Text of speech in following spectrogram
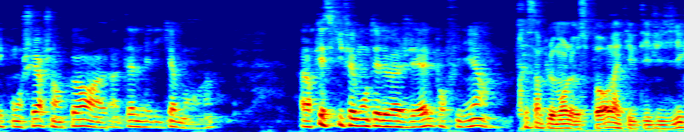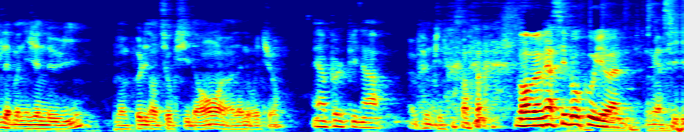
et qu'on cherche encore un tel médicament. Hein. Alors qu'est-ce qui fait monter le HDL pour finir? Très simplement le sport, l'activité physique, la bonne hygiène de vie, un peu les antioxydants, euh, la nourriture. Et un peu le pinard. Le pinard. bon, ben merci beaucoup, Johan. Merci.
